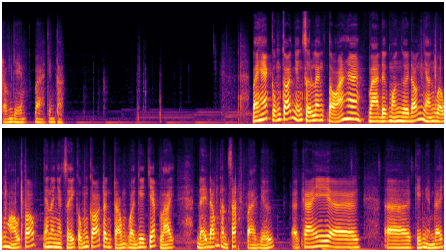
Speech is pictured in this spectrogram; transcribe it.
trọn vẹn và chân thật. Bài hát cũng có những sự lan tỏa ha và được mọi người đón nhận và ủng hộ tốt cho nên nhạc sĩ cũng có trân trọng và ghi chép lại để đóng thành sách và giữ ờ, cái uh, uh, kỷ niệm đấy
